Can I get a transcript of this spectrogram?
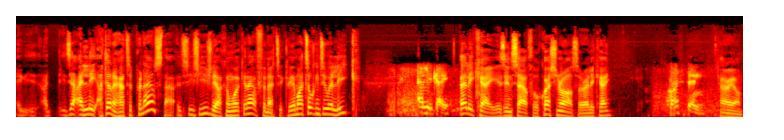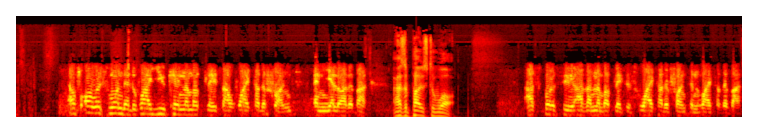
is that Elik? I don't know how to pronounce that. It's, it's usually I can work it out phonetically. Am I talking to Elik? LK. Elik is in Southall. Question or answer, Elik? Question. Carry on. I've always wondered why UK number plates are white at the front and yellow at the back. As opposed to what? As opposed to other number plates, it's white at the front and white at the back.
